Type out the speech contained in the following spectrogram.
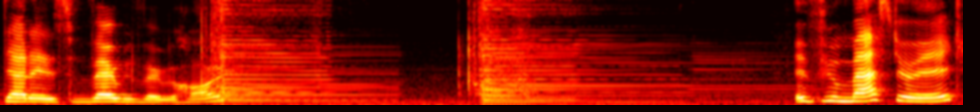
That is very, very hard. If you master it,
